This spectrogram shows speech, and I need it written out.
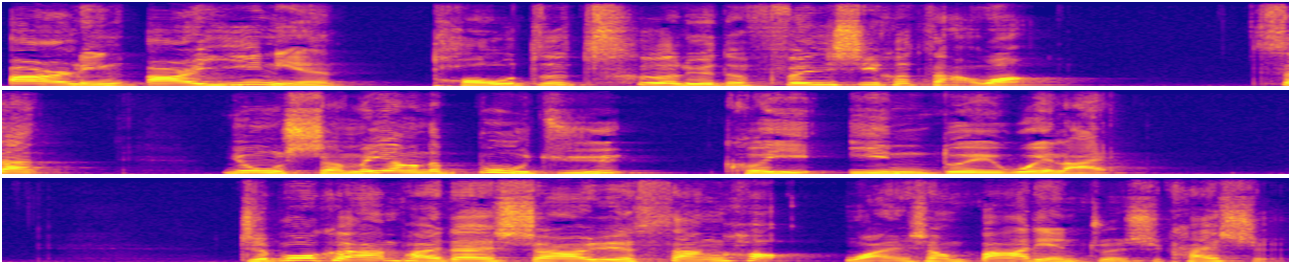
二零二一年投资策略的分析和展望；三、用什么样的布局？可以应对未来。直播课安排在十二月三号晚上八点准时开始，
